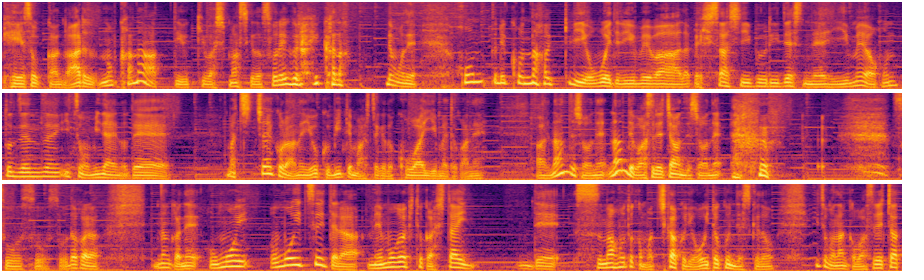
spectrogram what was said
閉塞感があるのかなっていう気はしますけどそれぐらいかな でもね、本当にこんなはっきり覚えてる夢は、なんか久しぶりですね。夢は本当全然いつも見ないので、まあちっちゃい頃はね、よく見てましたけど、怖い夢とかね。あれなんでしょうね？なんで忘れちゃうんでしょうね？そうそうそう。だから、なんかね、思い、思いついたらメモ書きとかしたいで、スマホとかも近くに置いとくんですけど、いつもなんか忘れちゃっ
